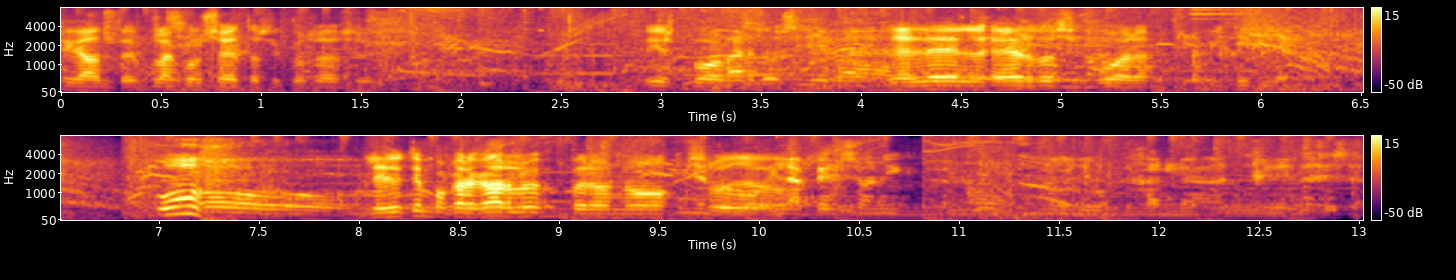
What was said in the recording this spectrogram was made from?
gigante, en plan con setas y cosas así. eSports. El, el Erdos y fuera. Uf. Oh. Le dio tiempo a cargarlo, pero no se Intentó lo en la. Personic, no, no llegó a encajar la tijereta esa.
